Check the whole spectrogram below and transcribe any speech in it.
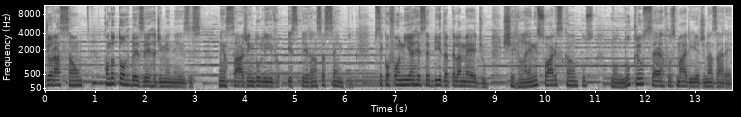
De oração com Dr. Bezerra de Menezes. Mensagem do livro Esperança Sempre. Psicofonia recebida pela médium Shirlene Soares Campos no Núcleo Servos Maria de Nazaré.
